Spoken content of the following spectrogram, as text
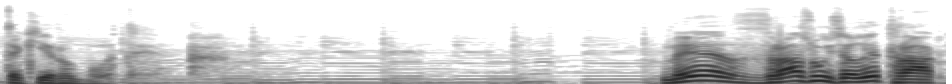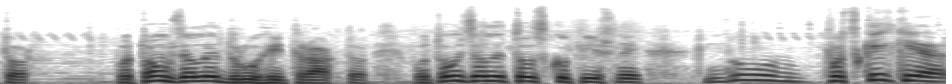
такі роботи. Ми зразу взяли трактор, потім взяли другий трактор, потім взяли телескопічний. Ну, оскільки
